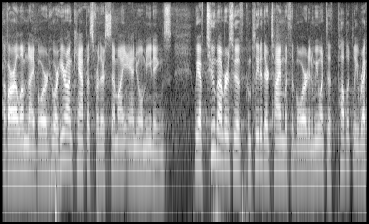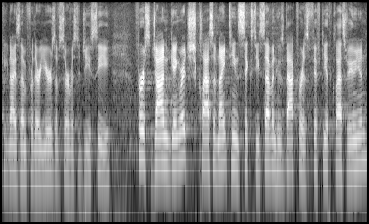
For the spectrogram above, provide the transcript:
of our alumni board who are here on campus for their semi annual meetings. We have two members who have completed their time with the board, and we want to publicly recognize them for their years of service to GC. First, John Gingrich, class of 1967, who's back for his 50th class reunion.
